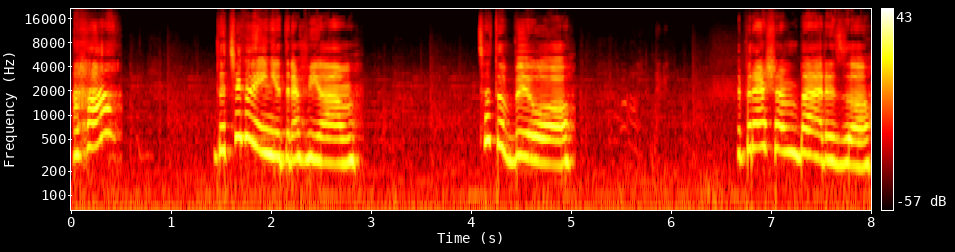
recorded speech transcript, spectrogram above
Aha! Dlaczego jej nie trafiłam? Co to było? Przepraszam bardzo.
